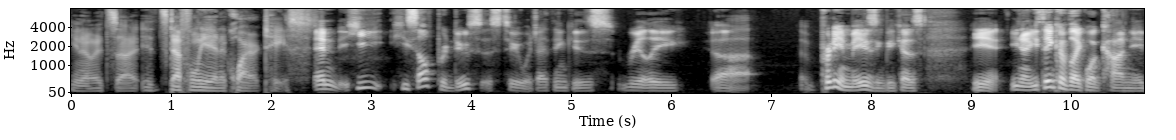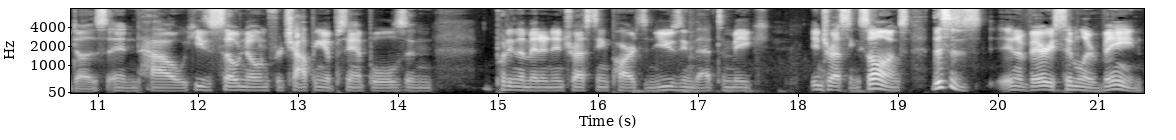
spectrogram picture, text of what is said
you know, it's uh, it's definitely an acquired taste. And he he self produces too, which I think is really uh, pretty amazing because. He, you know, you think of like what Kanye does and how he's so known for chopping up samples and putting them in an interesting parts and using that to make interesting songs. This is in a very similar vein.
